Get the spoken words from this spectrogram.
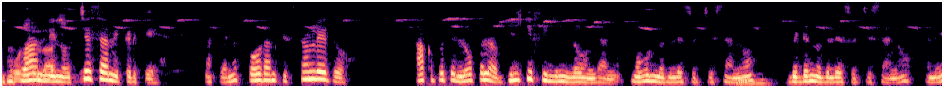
భగవాన్ నేను వచ్చేసాను ఇక్కడికి. నాకు వెనక్కి పోవడానికి ఇష్టం లేదు. కాకపోతే లోపల గిల్టీ ఫీలింగ్లో ఉన్నాను మొగుడిని వదిలేసి వచ్చేసాను బిడ్డను వదిలేసి వచ్చేసాను అని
